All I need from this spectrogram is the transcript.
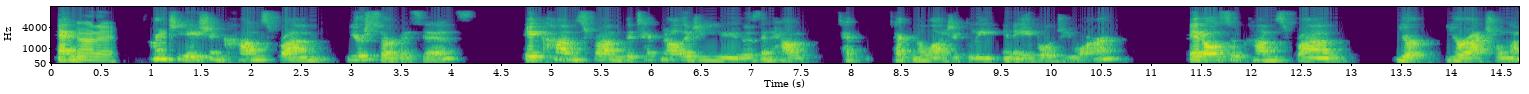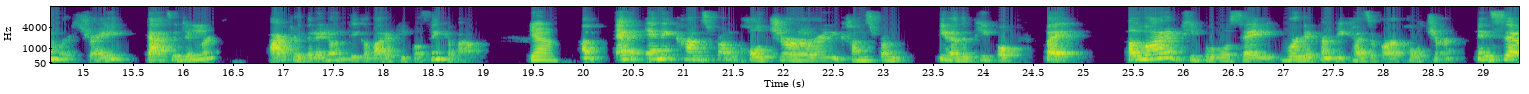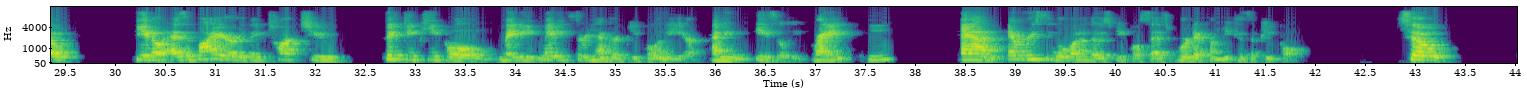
And Got it. differentiation comes from your services. It comes from the technology you use and how te- technologically enabled you are. It also comes from your your actual numbers, right? That's a mm-hmm. different mm-hmm. factor that I don't think a lot of people think about. Yeah. Um, and, and it comes from culture and it comes from, you know, the people. But a lot of people will say we're different because of our culture. And so you know, as a buyer, they talk to 50 people, maybe, maybe 300 people in a year. I mean, easily, right? Mm-hmm. And every single one of those people says, we're different because of people. So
